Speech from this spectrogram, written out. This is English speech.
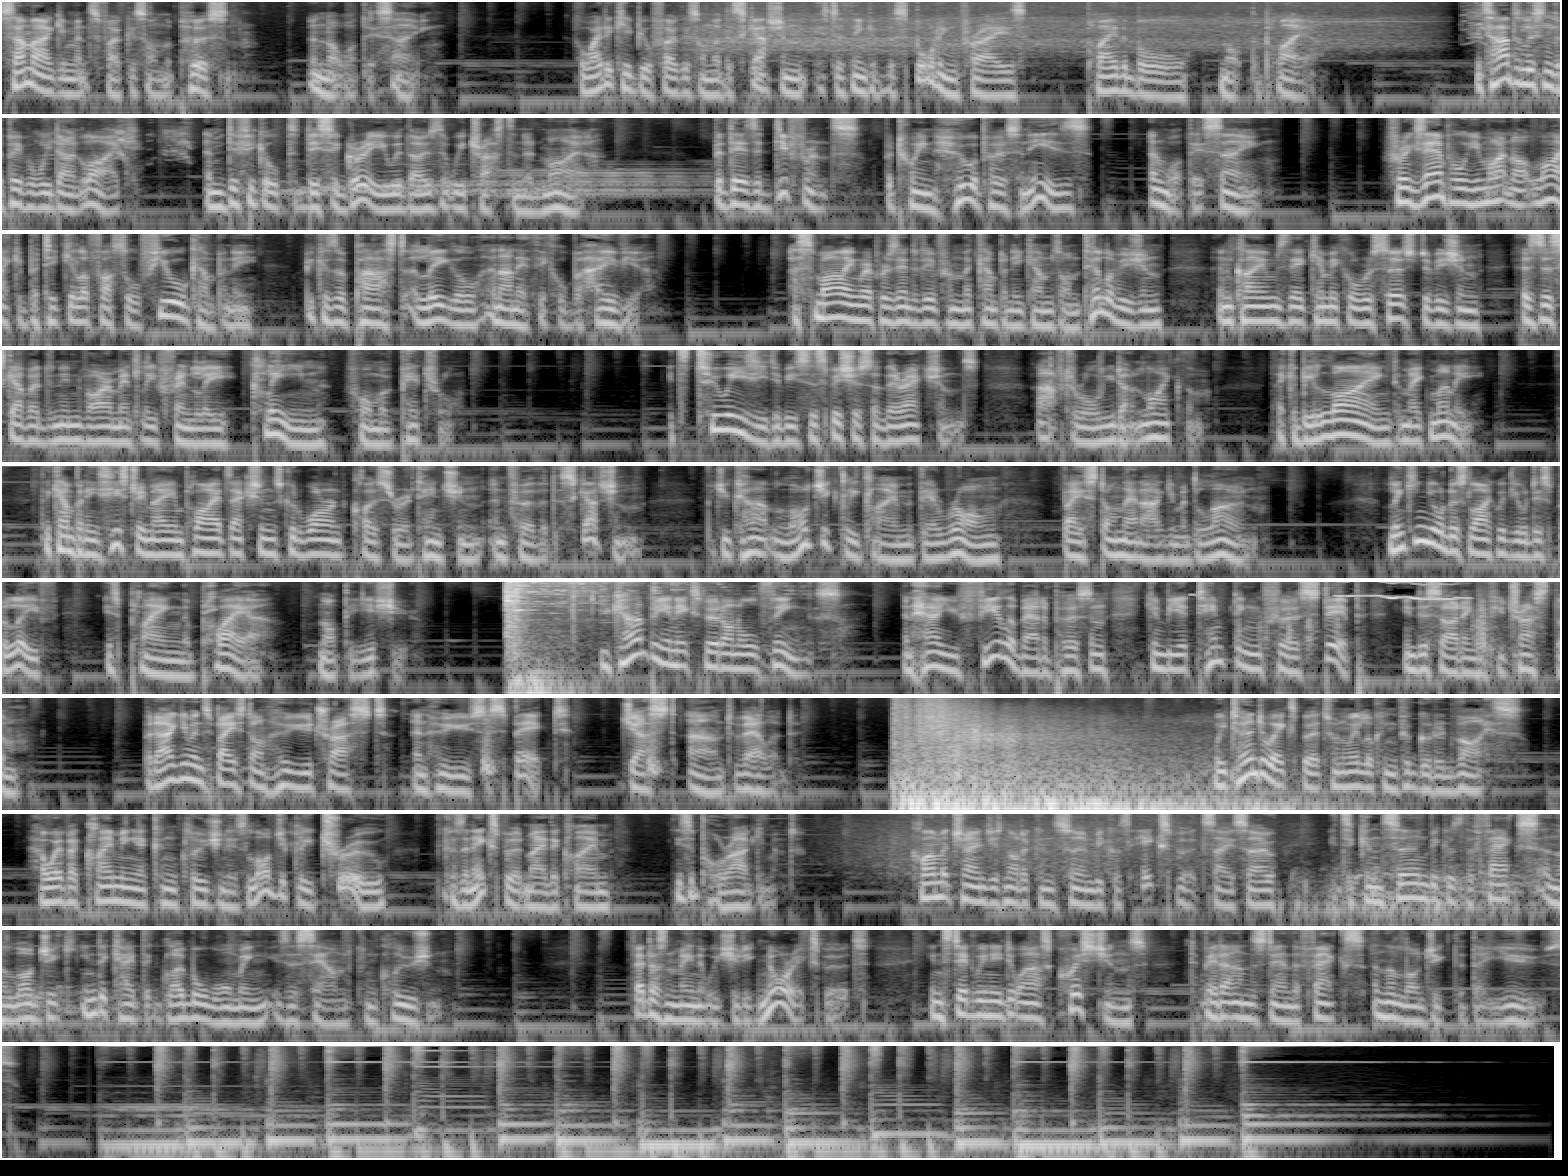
Some arguments focus on the person and not what they're saying. A way to keep your focus on the discussion is to think of the sporting phrase, play the ball, not the player. It's hard to listen to people we don't like, and difficult to disagree with those that we trust and admire. But there's a difference between who a person is and what they're saying. For example, you might not like a particular fossil fuel company because of past illegal and unethical behaviour. A smiling representative from the company comes on television and claims their chemical research division has discovered an environmentally friendly, clean form of petrol. It's too easy to be suspicious of their actions. After all, you don't like them. They could be lying to make money. The company's history may imply its actions could warrant closer attention and further discussion, but you can't logically claim that they're wrong based on that argument alone. Linking your dislike with your disbelief is playing the player, not the issue. You can't be an expert on all things, and how you feel about a person can be a tempting first step in deciding if you trust them. But arguments based on who you trust and who you suspect just aren't valid. We turn to experts when we're looking for good advice. However, claiming a conclusion is logically true because an expert made the claim is a poor argument. Climate change is not a concern because experts say so, it's a concern because the facts and the logic indicate that global warming is a sound conclusion. That doesn't mean that we should ignore experts. Instead, we need to ask questions to better understand the facts and the logic that they use.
